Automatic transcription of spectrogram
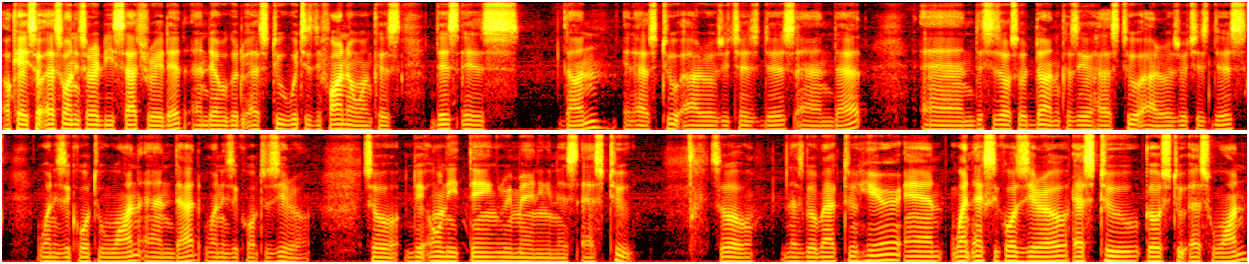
okay so S1 is already saturated and then we go to S2 which is the final one because this is done. It has two arrows which is this and that. And this is also done because it has two arrows which is this. One is equal to 1 and that one is equal to 0 so the only thing remaining is S2 so let's go back to here and when x equals 0 s2 goes to s1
